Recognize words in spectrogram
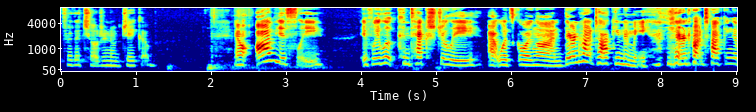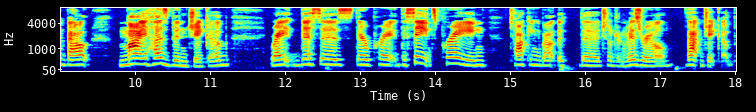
for the children of Jacob. Now, obviously, if we look contextually at what's going on, they're not talking to me. they're not talking about my husband Jacob, right? This is their pray the saints praying talking about the, the children of Israel, that Jacob.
